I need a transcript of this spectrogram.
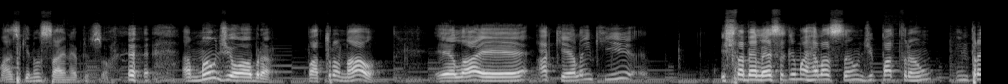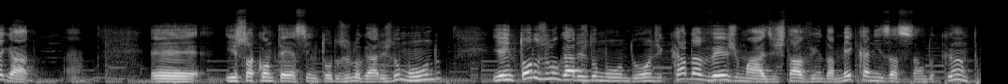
Quase que não sai, né, pessoal? a mão de obra patronal, ela é aquela em que estabelece uma relação de patrão-empregado. Né? É, isso acontece em todos os lugares do mundo. E em todos os lugares do mundo onde cada vez mais está havendo a mecanização do campo,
